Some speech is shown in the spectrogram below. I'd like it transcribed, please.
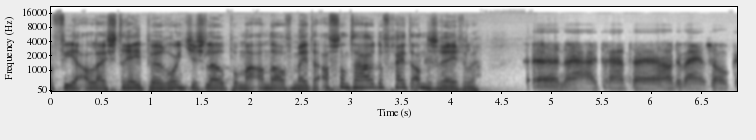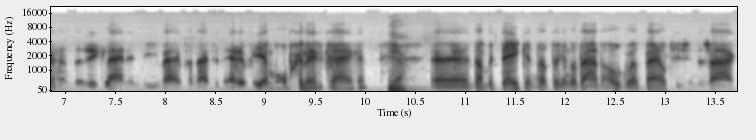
via allerlei strepen rondjes lopen om maar anderhalve meter afstand te houden? Of ga je het anders regelen? Eh, nou ja, uiteraard houden wij ons ook aan de richtlijnen die wij vanuit het RIVM opgelegd krijgen. Ja. Dat betekent dat er inderdaad ook wat pijltjes in de zaak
